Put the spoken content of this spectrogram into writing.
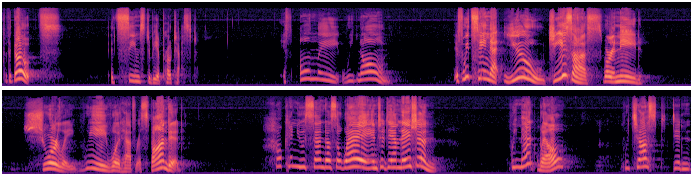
For the goats, it seems to be a protest. If only we'd known. If we'd seen that you, Jesus, were in need, surely we would have responded. How can you send us away into damnation? We meant well, we just didn't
